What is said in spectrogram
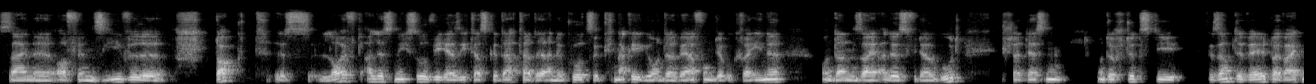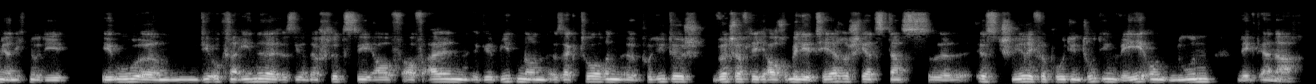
Seine Offensive stockt. Es läuft alles nicht so, wie er sich das gedacht hatte. Eine kurze, knackige Unterwerfung der Ukraine und dann sei alles wieder gut. Stattdessen unterstützt die gesamte Welt, bei weitem ja nicht nur die EU, ähm, die Ukraine, sie unterstützt sie auf, auf allen Gebieten und Sektoren, äh, politisch, wirtschaftlich, auch militärisch jetzt. Das äh, ist schwierig für Putin, tut ihm weh und nun legt er nach.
